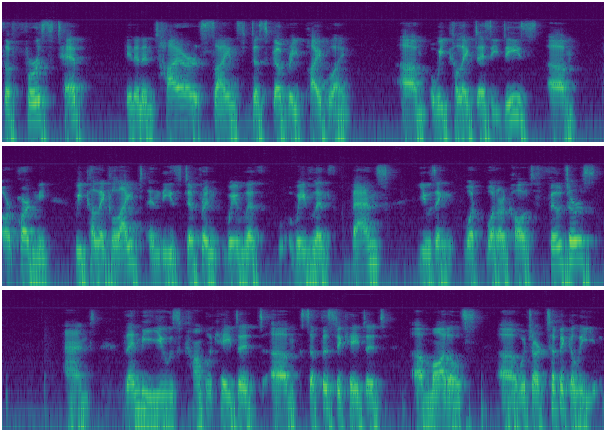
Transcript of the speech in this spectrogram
the first step in an entire science discovery pipeline. Um, we collect SEDs, um, or pardon me, we collect light in these different wavelength wavelength bands using what what are called filters, and then we use complicated, um, sophisticated uh, models, uh, which are typically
